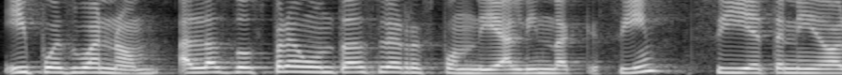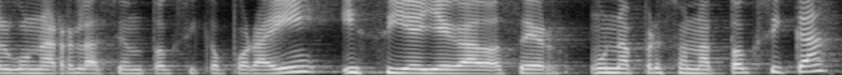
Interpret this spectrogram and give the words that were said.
Y pues bueno, a las dos preguntas le respondí a Linda que sí, sí he tenido alguna relación tóxica por ahí y sí he llegado a ser una persona tóxica.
